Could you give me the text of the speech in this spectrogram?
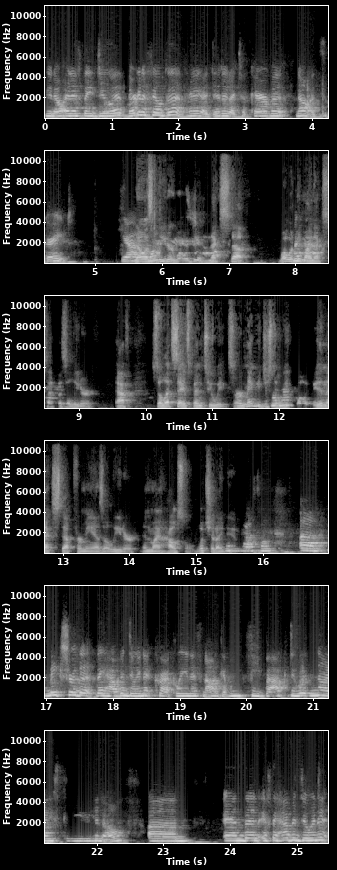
You know, and if they do it, they're going to feel good. Hey, I did it. I took care of it. No, it's great. Yeah. Now, as a leader, what would be the next step? What would be my next step as a leader? After, so let's say it's been two weeks or maybe just a week. What would be the next step for me as a leader in my household? What should I do? Um, make sure that they have been doing it correctly. And if not, give them feedback, do it nicely, you know. Um, and then if they have been doing it,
